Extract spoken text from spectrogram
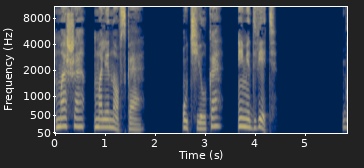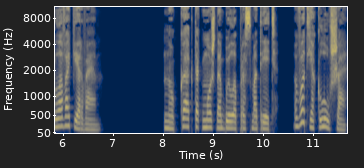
Маша Малиновская. Училка и медведь. Глава первая. Ну как так можно было просмотреть? Вот я клуша.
